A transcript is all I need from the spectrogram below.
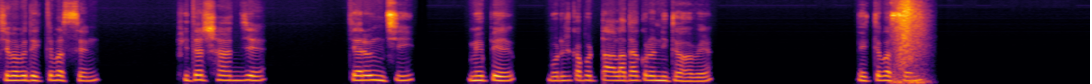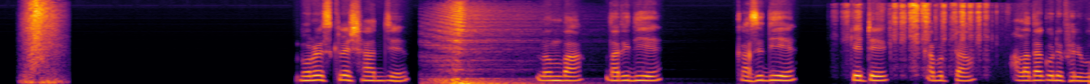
যেভাবে দেখতে পাচ্ছেন, ফিতার সাহায্যে তেরো ইঞ্চি মেপে বডির কাপড়টা আলাদা করে নিতে হবে। দেখতে পাচ্ছেন? বড় স্কেলের সাহায্যে লম্বা দাড়ি দিয়ে, কাঁচি দিয়ে কেটে কাপড়টা আলাদা করে ফেলব।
